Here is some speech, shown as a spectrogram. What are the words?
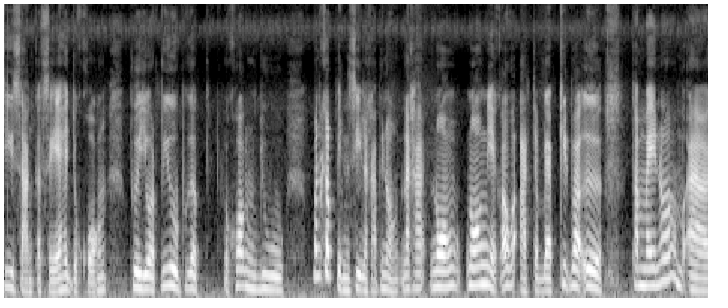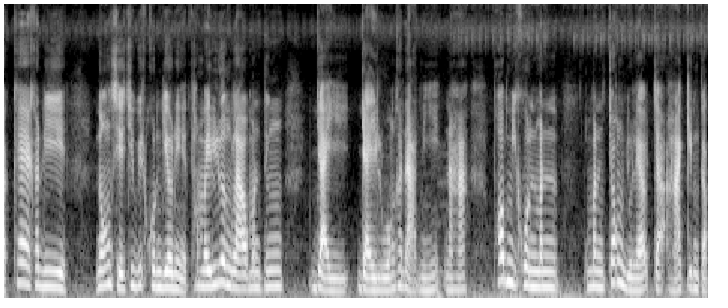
ที่สร้างกระแสให้เจ้าของเพื่อยอดวิวเพื่อเพื่อข้องอยู่ มันก็เป็นสิแหละค่ะพี่น้องนะคะ น้องน้องเนี่ยเขาก็อาจจะแบบคิดว่า เออทำไมเนาะแค่คดีน้องเสียชีวิตคนเดียวเนี่ยทำไมเรื่องราวมันถึงใหญ่ใหญ่หลวงขนาดนี้นะคะ เพราะมีคนมันมันจ้องอยู่แล้วจะหากินกับ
